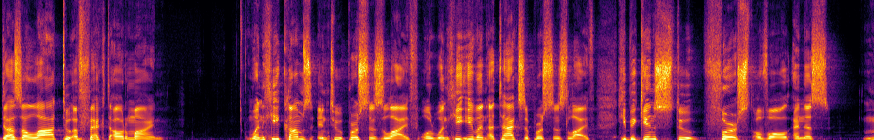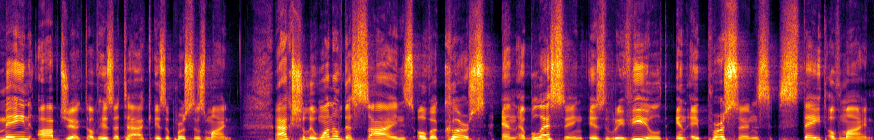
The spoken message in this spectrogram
does a lot to affect our mind. When he comes into a person's life or when he even attacks a person's life, he begins to first of all and as main object of his attack is a person's mind. Actually, one of the signs of a curse and a blessing is revealed in a person's state of mind.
